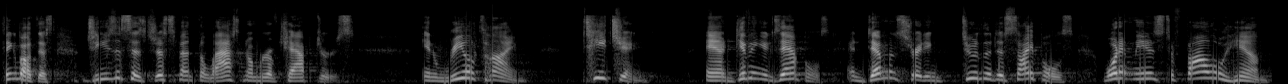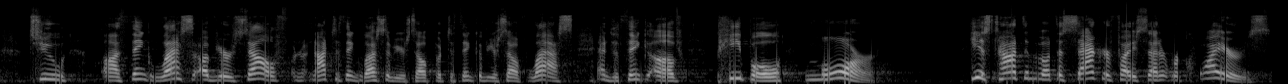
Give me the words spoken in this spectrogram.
Think about this Jesus has just spent the last number of chapters in real time teaching and giving examples and demonstrating to the disciples what it means to follow him, to uh, think less of yourself, not to think less of yourself, but to think of yourself less, and to think of people more. He has taught them about the sacrifice that it requires.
